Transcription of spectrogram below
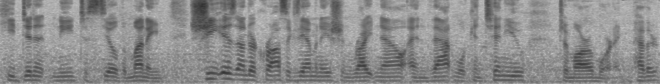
he didn't need to steal the money. She is under cross examination right now, and that will continue tomorrow morning. Heather?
